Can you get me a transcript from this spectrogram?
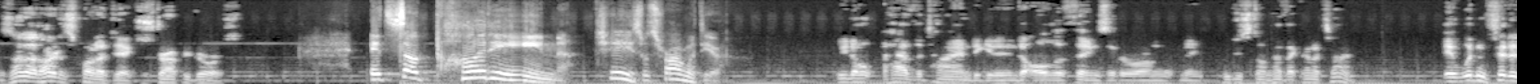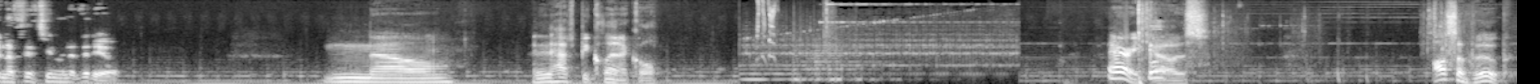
It's not that hard to spot a dick. Just drop your drawers. It's a pudding. Jeez, what's wrong with you? We don't have the time to get into all the things that are wrong with me. We just don't have that kind of time. It wouldn't fit in a 15 minute video. No, it'd have to be clinical. There he goes. Also, boop.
